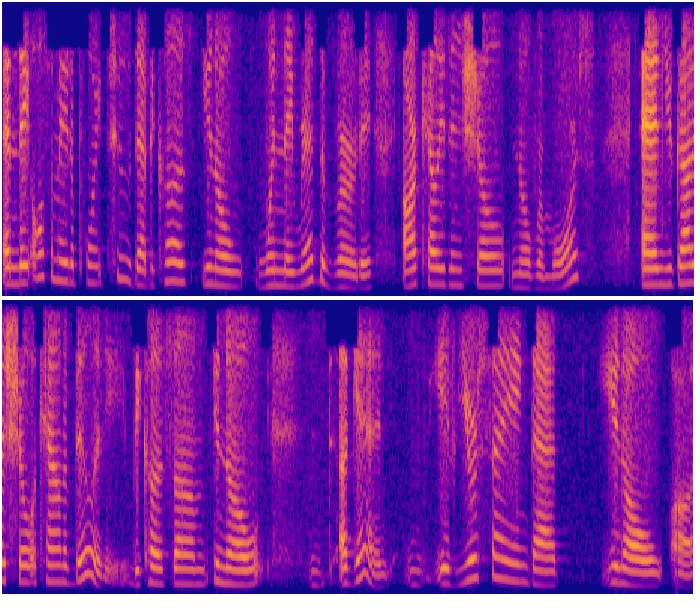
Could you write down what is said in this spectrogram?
And they also made a point, too, that because, you know, when they read the verdict, R. Kelly didn't show no remorse and you got to show accountability because um you know again if you're saying that you know uh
